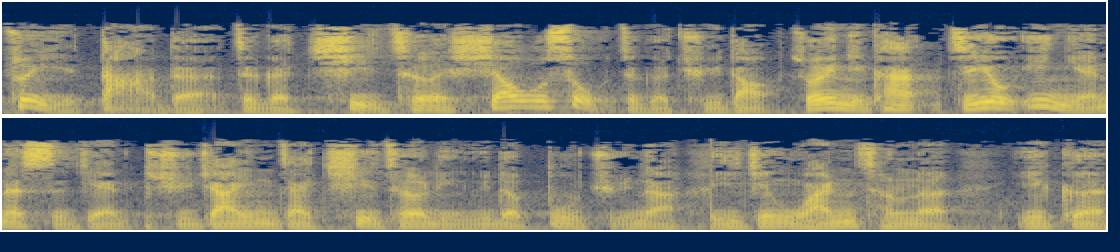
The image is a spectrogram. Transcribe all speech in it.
最大的这个汽车销售这个渠道，所以你看，只有一年的时间，许家印在汽车领域的布局呢，已经完成了一个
